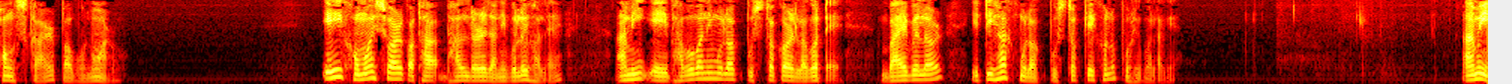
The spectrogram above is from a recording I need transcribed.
সংস্কাৰ পাব নোৱাৰো। এই সময়ছোৱাৰ কথা ভালদৰে জানিবলৈ হলে আমি এই ভাৱবাণীমূলক পুস্তকৰ লগতে বাইবেলৰ ইতিহাসমূলক পুস্তককেইখনো পঢ়িব লাগে। আমি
